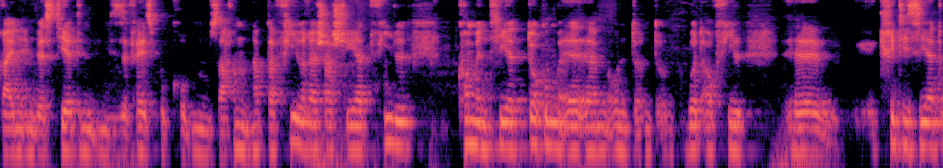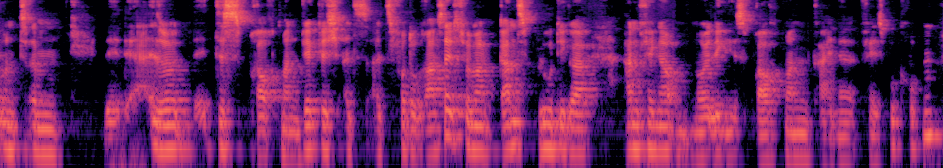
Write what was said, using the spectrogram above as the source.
rein investiert in, in diese Facebook-Gruppen-Sachen und habe da viel recherchiert, viel kommentiert dokum äh, ähm, und, und, und wurde auch viel äh, kritisiert und ähm, also das braucht man wirklich als, als Fotograf. Selbst wenn man ganz blutiger Anfänger und Neuling ist, braucht man keine Facebook-Gruppen.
